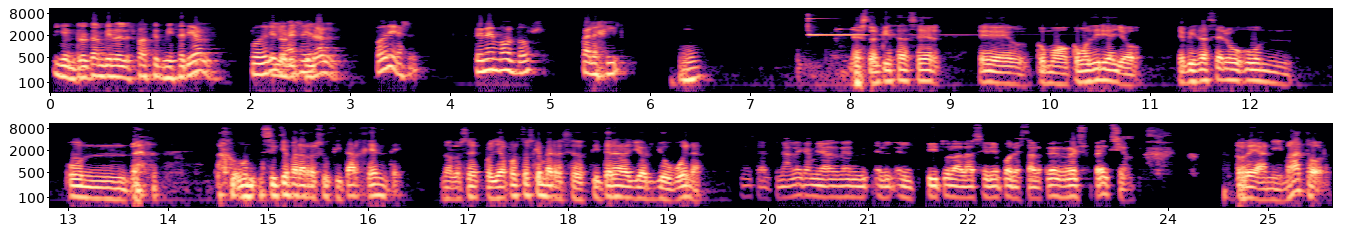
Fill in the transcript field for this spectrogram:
Y entró también el espacio miserial. Podría el original. Ser. Podría ser. Tenemos dos para elegir. ¿Mm? Esto empieza a ser, eh, como, como diría yo, empieza a ser un, un, un sitio para resucitar gente. No lo sé, pues ya puestos que me resuciten a Giorgio Buena. No sé, al final le cambiaron el, el, el, título a la serie por Star Trek Resurrection. Reanimator.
